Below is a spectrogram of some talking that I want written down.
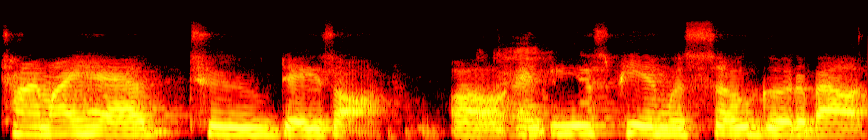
time I had two days off. Uh, And ESPN was so good about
